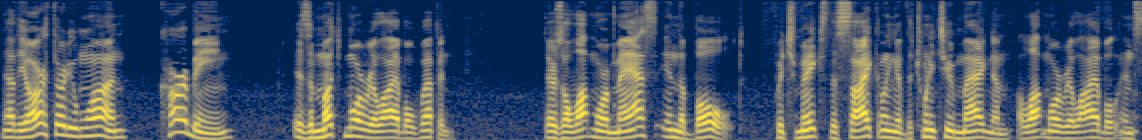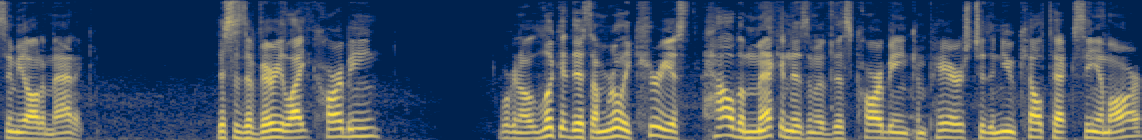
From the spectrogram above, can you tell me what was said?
Now the R31 carbine is a much more reliable weapon. There's a lot more mass in the bolt, which makes the cycling of the 22 Magnum a lot more reliable in semi-automatic. This is a very light carbine. We're going to look at this. I'm really curious how the mechanism of this carbine compares to the new Keltec CMR.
